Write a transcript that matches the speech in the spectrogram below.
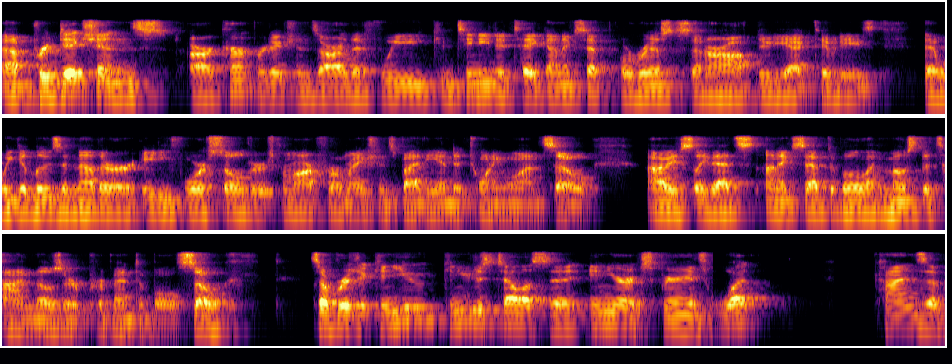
Uh, predictions, our current predictions are that if we continue to take unacceptable risks in our off duty activities, that we could lose another 84 soldiers from our formations by the end of 21. So obviously that's unacceptable and most of the time those are preventable so so bridget can you can you just tell us uh, in your experience what kinds of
